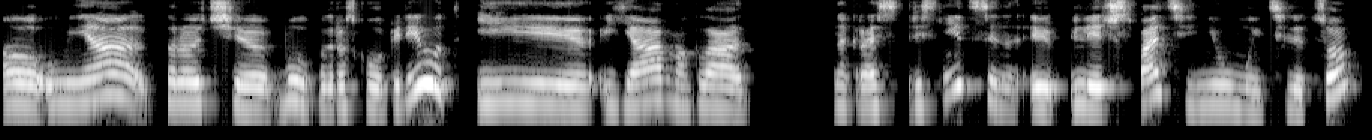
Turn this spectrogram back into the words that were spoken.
А, у меня, короче, был подростковый период, и я могла накрасить ресницы, лечь спать и не умыть лицо.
